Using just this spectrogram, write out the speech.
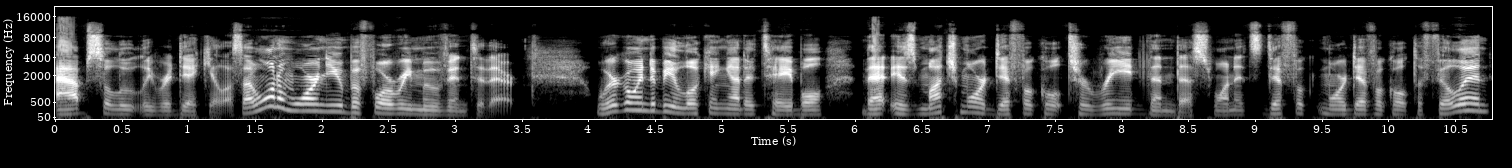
absolutely ridiculous. I want to warn you before we move into there we're going to be looking at a table that is much more difficult to read than this one. It's more difficult to fill in,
